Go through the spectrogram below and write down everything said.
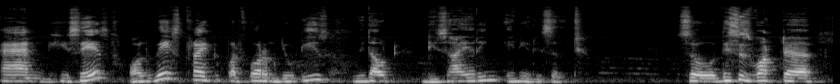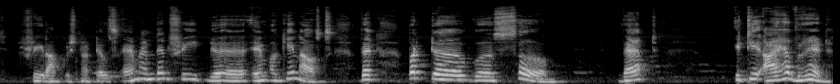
And he says, always try to perform duties without desiring any result. So this is what uh, Sri Ramakrishna tells M, and then Sri uh, M again asks that, but uh, uh sir, that it I have read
